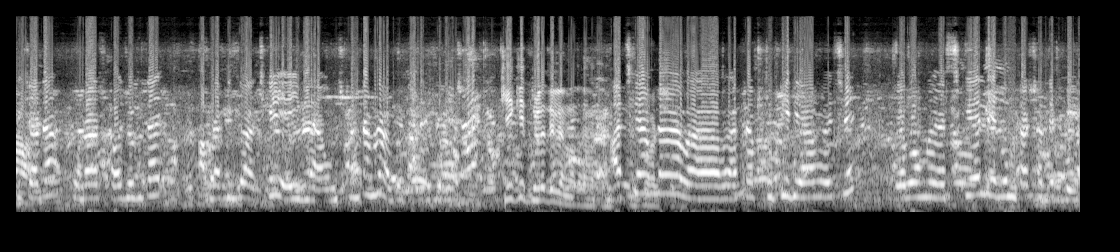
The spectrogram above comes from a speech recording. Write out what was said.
টিচাররা ওনার সহযোগিতায় আমরা কিন্তু আজকে এই অনুষ্ঠানটা আমরা কি কি তুলে দিলেন আজকে আমরা একটা ফুটি দেওয়া হয়েছে। এবং স্কেল এবং তার সাথে পেন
